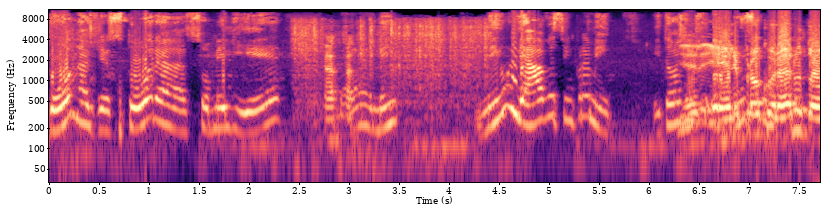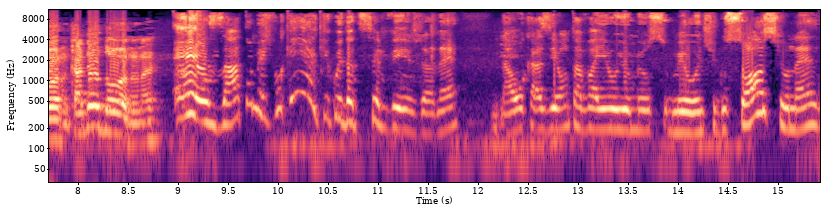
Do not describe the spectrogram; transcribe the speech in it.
dona, gestora, sommelier, né, nem, nem olhava assim para mim. Então a E gente ele, ele procurando o dono. Cadê o dono, né? é, exatamente. Por quem é que cuida de cerveja, né? Na ocasião, tava eu e o meu, meu antigo sócio, né?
